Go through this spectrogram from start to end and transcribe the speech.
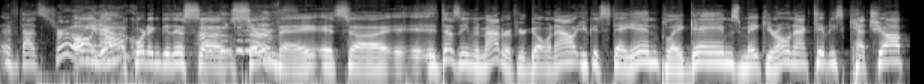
if that's true. Oh you know? yeah, according to this uh, it is. survey, it's uh, it, it doesn't even matter if you're going out. You could stay in, play games, make your own activities, catch up,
